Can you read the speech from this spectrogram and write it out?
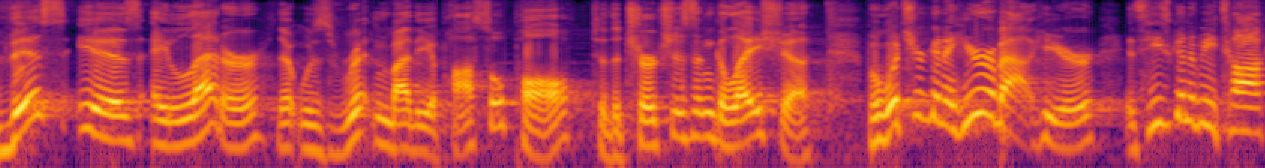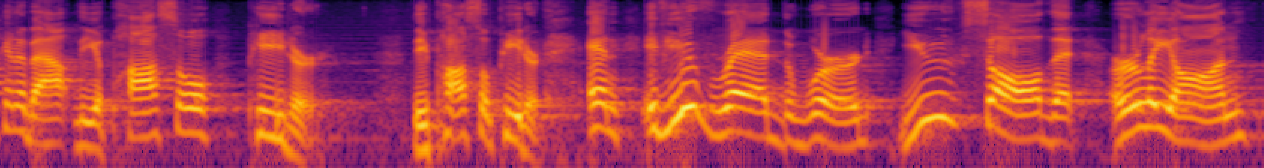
This is a letter that was written by the Apostle Paul to the churches in Galatia. But what you're going to hear about here is he's going to be talking about the Apostle Peter. The Apostle Peter. And if you've read the Word, you saw that early on,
